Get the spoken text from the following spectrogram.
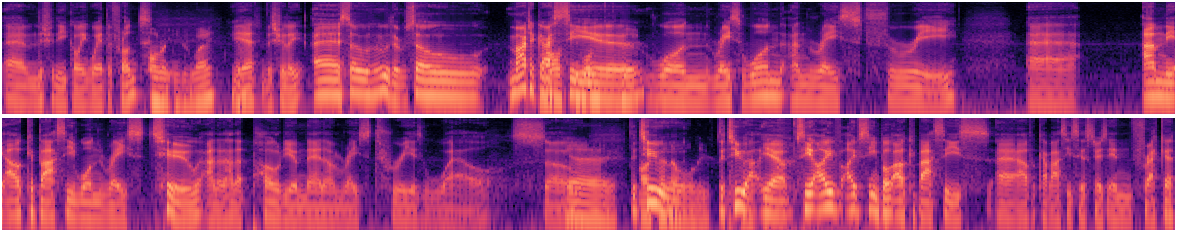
um, literally going away at the front. following either way. Yeah, literally. Uh, so who there? So Marta Rossi won Garcia won race one and race three. Uh, Amna Al Qubaisi won race two, and then had a podium then on race three as well. So Yeah, the two, kinda know all these the two, yeah. See, I've I've seen both Al Qubaisi's uh, Al Qubaisi sisters in Freca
